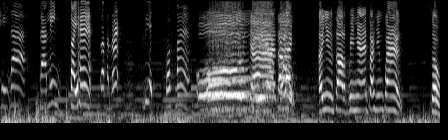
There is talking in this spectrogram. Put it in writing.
ធីតាដាមីនសៃហារតនៈរៀបបោះស្បាអូចាទៅហើយយើងសល់ពីរនាក់ឯងតោះយើងប៉ាវសូម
